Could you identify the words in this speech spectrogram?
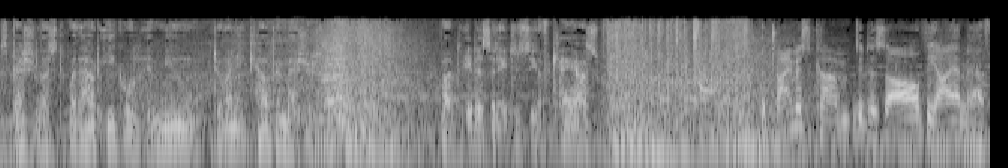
Specialist without equal, immune to any countermeasures. But it is an agency of chaos. The time has come to dissolve the IMF.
